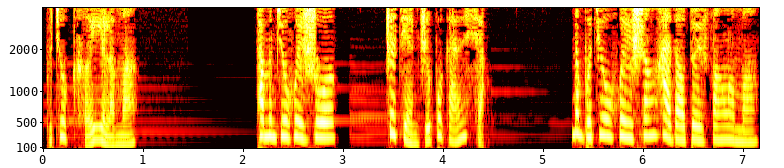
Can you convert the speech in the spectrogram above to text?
不就可以了吗？他们就会说：“这简直不敢想，那不就会伤害到对方了吗？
